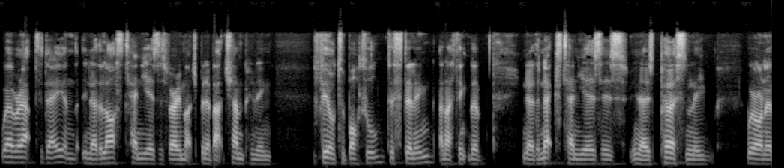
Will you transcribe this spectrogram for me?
where we're at today. And you know, the last ten years has very much been about championing field to bottle distilling, and I think the you know the next ten years is you know is personally we're on a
